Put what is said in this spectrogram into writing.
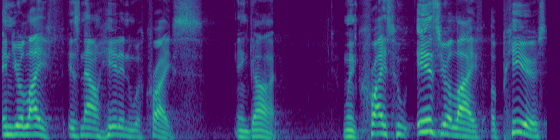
and your life is now hidden with Christ in God when Christ, who is your life, appears,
